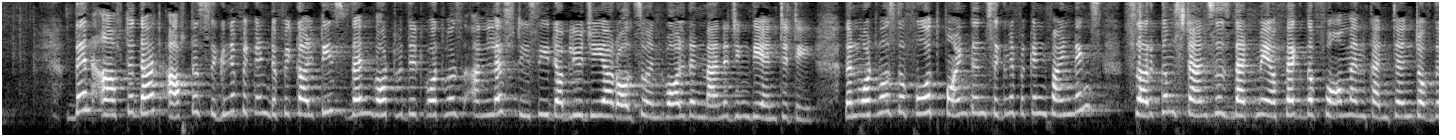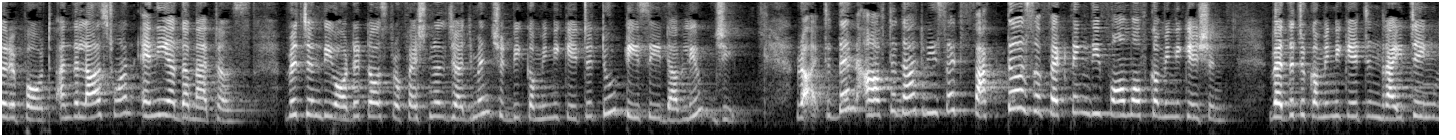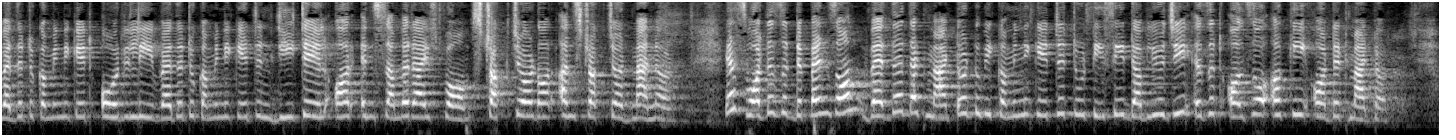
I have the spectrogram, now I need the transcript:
Then after that, after significant difficulties, then what, it, what was, unless TCWG are also involved in managing the entity, then what was the fourth point in significant findings? Circumstances that may affect the form and content of the report. And the last one, any other matters, which in the auditor's professional judgment should be communicated to TCWG. Right, then after that we said factors affecting the form of communication whether to communicate in writing, whether to communicate orally, whether to communicate in detail or in summarized form, structured or unstructured manner. Yes, what does it depends on whether that matter to be communicated to TCWG, is it also a key audit matter?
